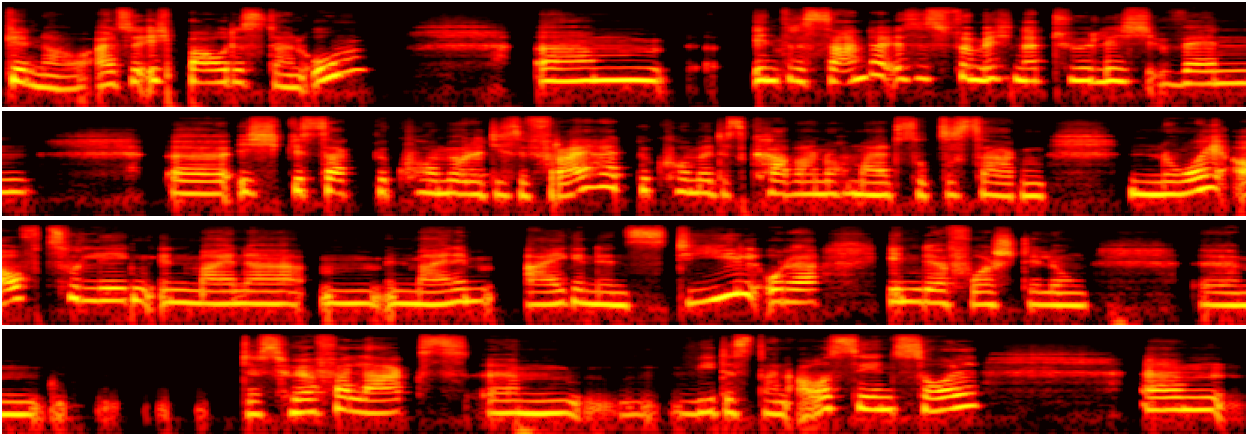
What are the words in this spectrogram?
Genau, also ich baue das dann um. Ähm, Interessanter ist es für mich natürlich, wenn äh, ich gesagt bekomme oder diese Freiheit bekomme, das Cover nochmal sozusagen neu aufzulegen in meiner, mm, in meinem eigenen Stil oder in der Vorstellung ähm, des Hörverlags, ähm, wie das dann aussehen soll. Ähm,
